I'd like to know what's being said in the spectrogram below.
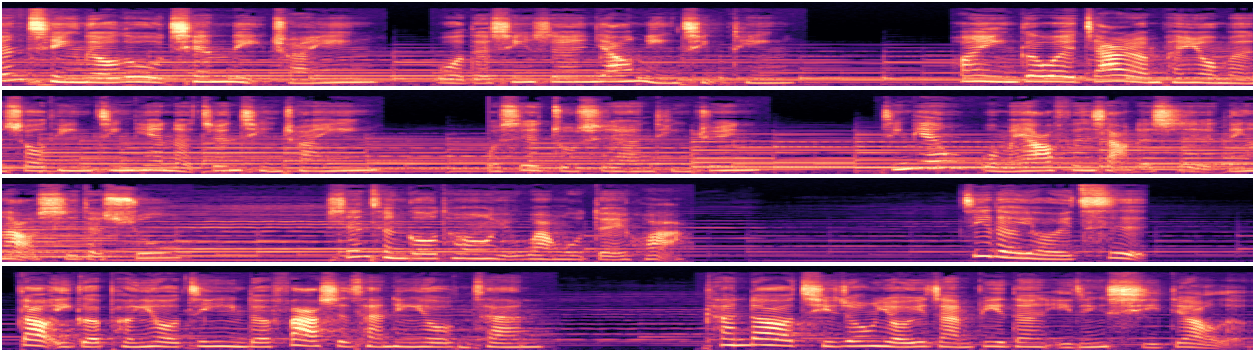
真情流露，千里传音。我的心声邀您倾听。欢迎各位家人朋友们收听今天的真情传音，我是主持人婷君。今天我们要分享的是林老师的书《深层沟通与万物对话》。记得有一次到一个朋友经营的法式餐厅用餐，看到其中有一盏壁灯已经熄掉了，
